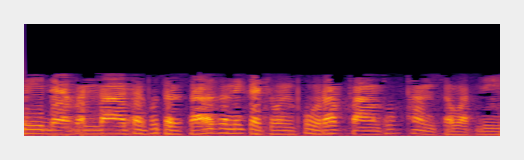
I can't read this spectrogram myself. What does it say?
มีแด่บรรดาท่านพุทธศาสนิกชนผู้รับฟังทุกท่านสวัสดี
